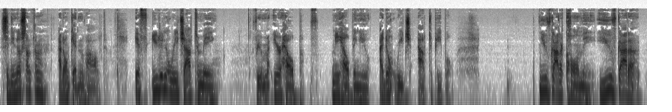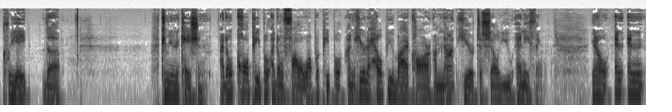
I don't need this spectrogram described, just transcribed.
said, You know something? I don't get involved. If you didn't reach out to me for your, your help, me helping you, I don't reach out to people. You've got to call me. You've got to create the communication. I don't call people. I don't follow up with people. I'm here to help you buy a car. I'm not here to sell you anything. You know, and, and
